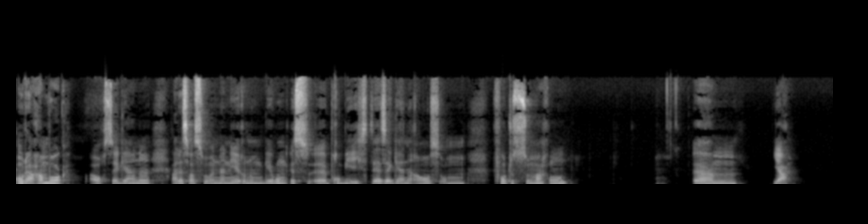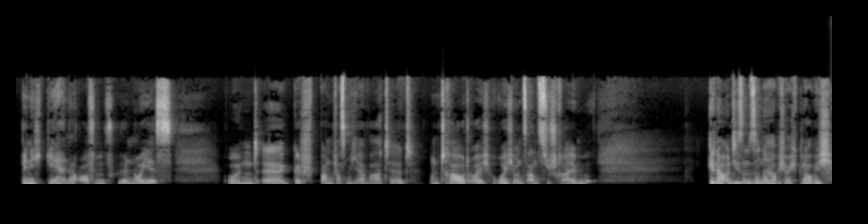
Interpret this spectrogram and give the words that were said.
Oder Hamburg, auch sehr gerne. Alles, was so in der näheren Umgebung ist, äh, probiere ich sehr, sehr gerne aus, um Fotos zu machen. Ähm, ja, bin ich gerne offen für Neues und äh, gespannt, was mich erwartet. Und traut euch ruhig, uns anzuschreiben. Genau, in diesem Sinne habe ich euch, glaube ich,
